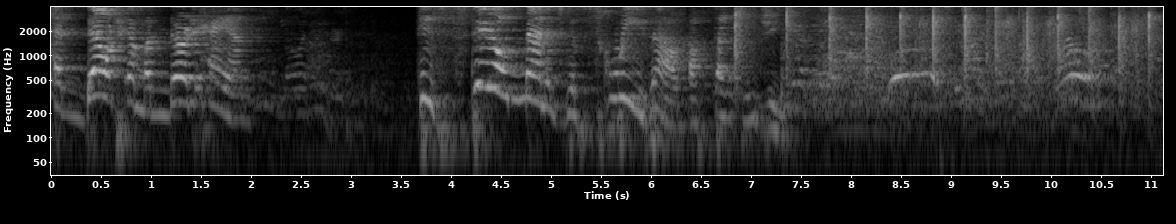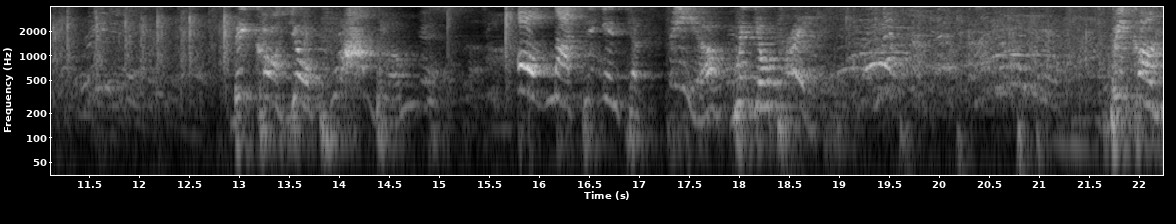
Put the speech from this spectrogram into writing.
had dealt him a dirty hand, he still managed to squeeze out a thank you, Jesus. Because your problems ought not to interfere with your praise. Because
